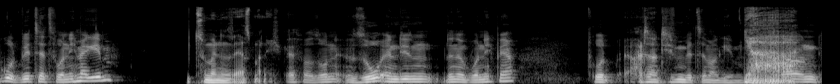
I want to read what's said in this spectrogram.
gut, wird es jetzt wohl nicht mehr geben. Zumindest erstmal nicht. Erstmal so, so in diesem Sinne wohl nicht mehr. Gut, Alternativen wird es immer geben. Ja. und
